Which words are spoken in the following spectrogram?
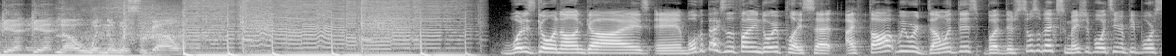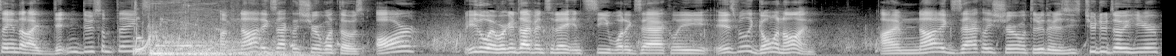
get, get, low when the whistle go. What is going on guys and welcome back to the Finding Dory playset. I thought we were done with this but there's still some exclamation points here and people were saying that I didn't do some things. I'm not exactly sure what those are. But either way we're to dive in today and see what exactly is really going on. I'm not exactly sure what to do. There's these two dudes over here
